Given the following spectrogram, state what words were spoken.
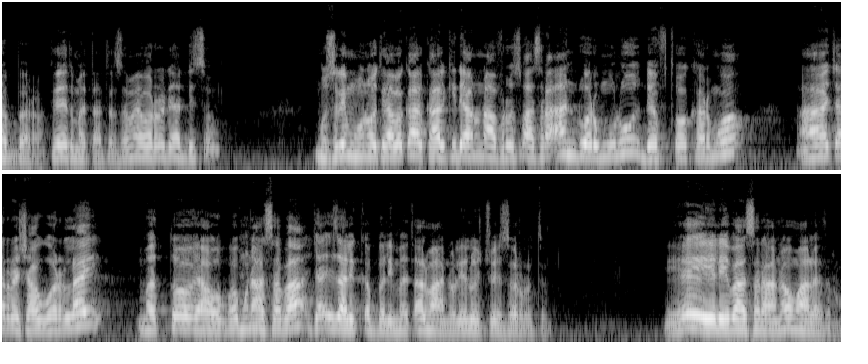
ነበረ። ተየት መጣ? ተሰማይ ወረደ አዲስ ሰው? ሙስሊም ሁኖት ያበቃል። ቃል ኪዳኑን አፍርሶ 11 ወር ሙሉ ደፍጦ ከርሞ አጨረሻው ወር ላይ መጥቶ ያው በሙናሰባ ጃኢዛ ሊቀበል ይመጣል ማለት ነው። ሌሎቹ የሰሩትን ይሄ የሌባ ስራ ነው ማለት ነው።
